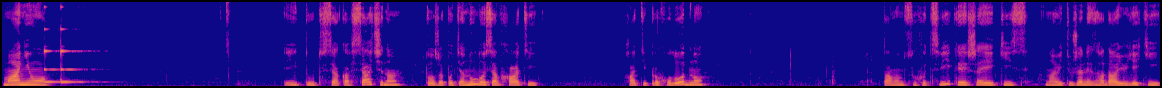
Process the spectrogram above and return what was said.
маніо. І тут всяка всячина, теж потягнулося в хаті. В хаті прохолодно. Там он сухоцвіти ще якісь, навіть уже не згадаю, які.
